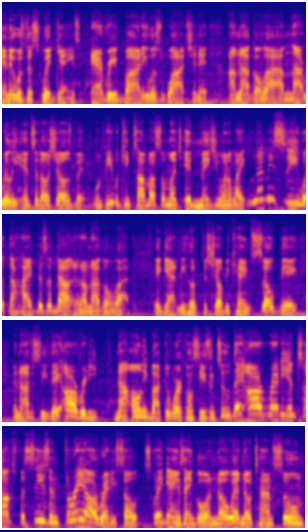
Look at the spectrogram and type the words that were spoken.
and it was the Squid Games. Everybody was watching it. I'm not gonna lie, I'm not really into those shows, but when people keep talking about so much, it makes you want to like, let me see what the hype is about. And I'm not gonna lie, it got me hooked. The show became so big, and obviously they already not only about to work on season two, they already in talks for season three already. So Squid Games ain't going nowhere no time soon.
